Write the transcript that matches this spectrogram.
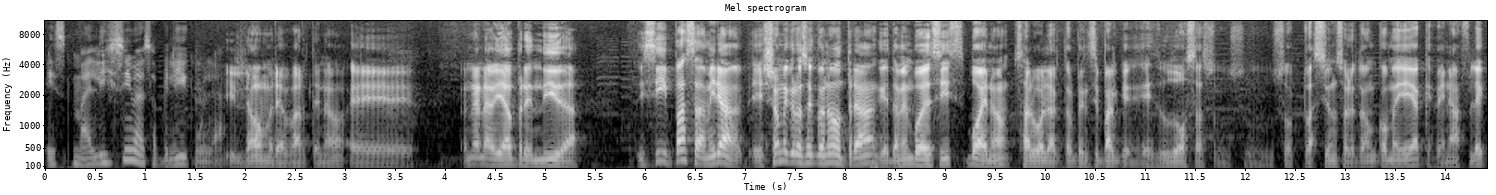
Es malísima esa película. Y el nombre aparte, ¿no? Eh, una Navidad prendida. Y sí, pasa, mira, eh, yo me crucé con otra, que también vos decís, bueno, salvo el actor principal, que es dudosa su, actuación, sobre todo en comedia, que es Ben Affleck.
